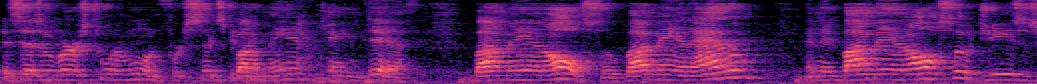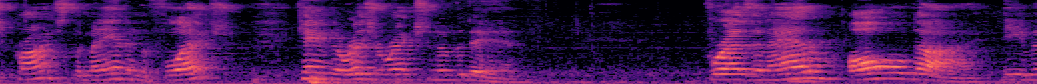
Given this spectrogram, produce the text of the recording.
It says in verse 21, For since by man came death, by man also, by man Adam, and then by man also Jesus Christ, the man in the flesh, came the resurrection of the dead. For as in Adam all die, even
